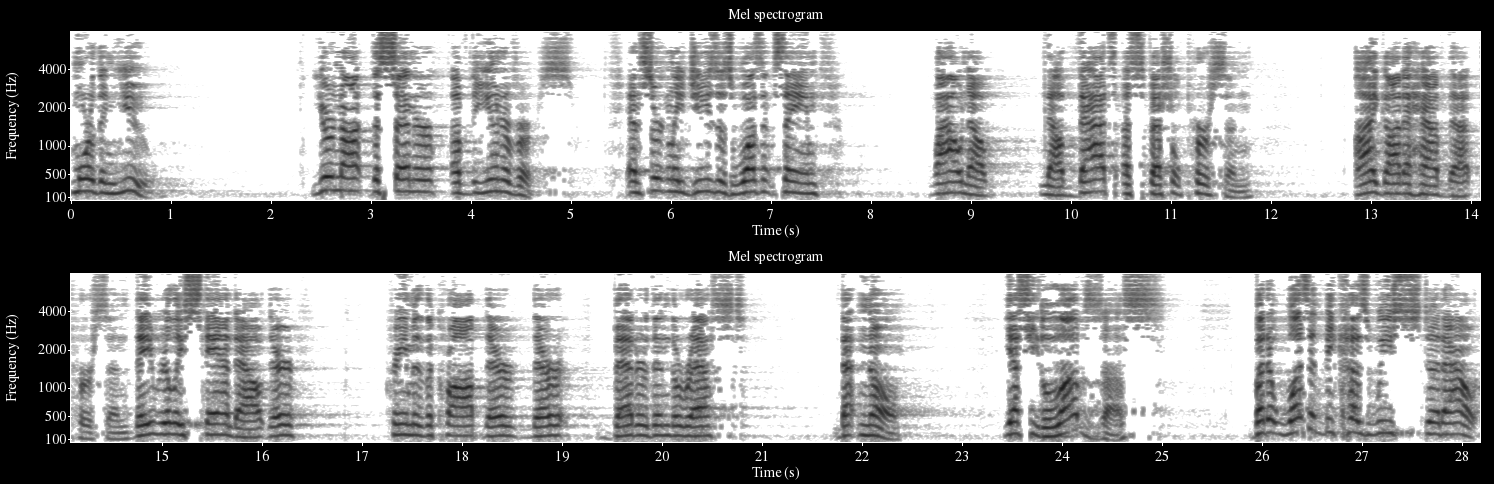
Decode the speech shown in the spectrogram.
more than you. You're not the center of the universe. And certainly Jesus wasn't saying, wow, now, now that's a special person. I got to have that person. They really stand out. They're cream of the crop. They're, they're better than the rest. That, no. Yes, he loves us, but it wasn't because we stood out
